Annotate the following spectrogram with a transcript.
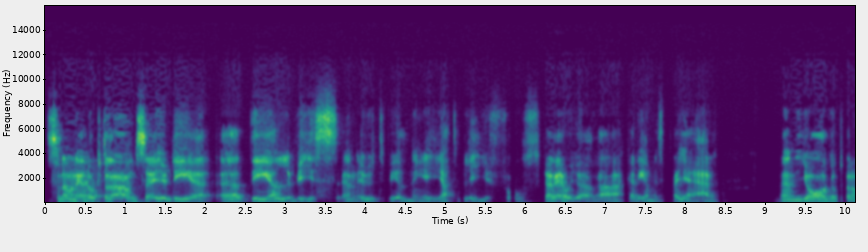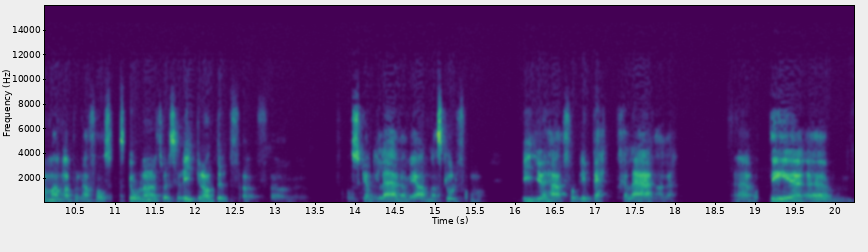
så när man är doktorand så är ju det eh, delvis en utbildning i att bli forskare och göra akademisk karriär. Men jag och de andra på den här forskarskolan, jag tror det ser likadant ut för, för forskande lärare i andra skolformer. Vi är ju här för att bli bättre lärare. Eh, och, det, ehm,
